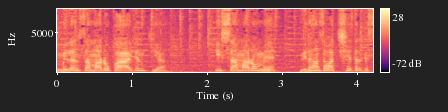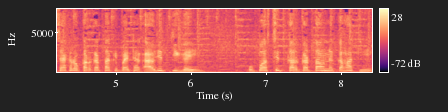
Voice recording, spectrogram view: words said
मिलन समारोह का आयोजन किया। इस समारोह में विधानसभा क्षेत्र के सैकड़ों कार्यकर्ता की बैठक आयोजित की गई। उपस्थित कार्यकर्ताओं ने कहा कि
